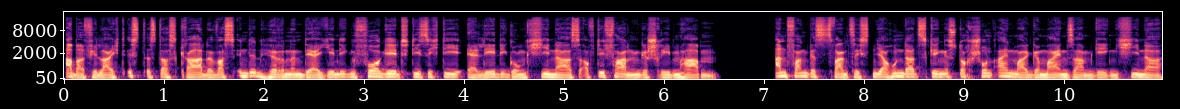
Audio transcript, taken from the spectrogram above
Aber vielleicht ist es das gerade, was in den Hirnen derjenigen vorgeht, die sich die Erledigung Chinas auf die Fahnen geschrieben haben. Anfang des 20. Jahrhunderts ging es doch schon einmal gemeinsam gegen China,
